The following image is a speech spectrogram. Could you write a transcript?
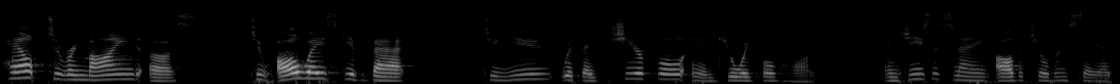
Help to remind us to always give back to you with a cheerful and joyful heart. In Jesus' name, all the children said,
